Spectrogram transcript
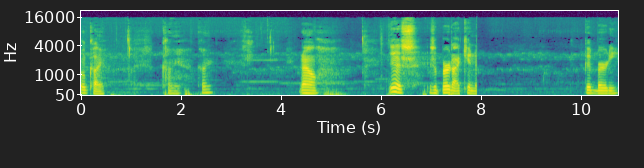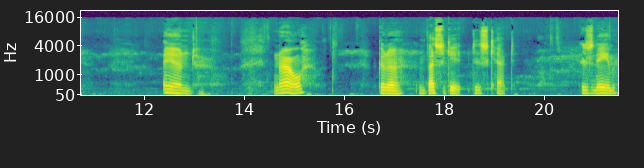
Okay. Okay. Okay. Now, this is a bird I can. Good birdie. And now, gonna investigate this cat. His name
